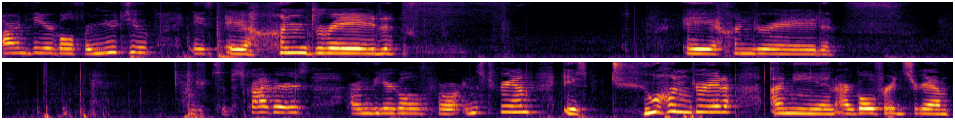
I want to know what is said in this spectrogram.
Our end of the year goal for YouTube is a 100 a hundred hundred subscribers. Our end of the year goal for Instagram is 200. I mean, our goal for Instagram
